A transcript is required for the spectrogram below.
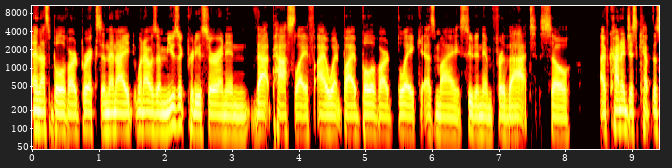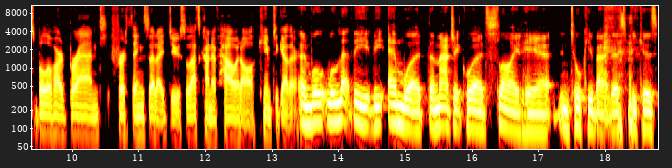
and that's Boulevard Bricks. And then I, when I was a music producer and in that past life, I went by Boulevard Blake as my pseudonym for that. So I've kind of just kept this Boulevard brand for things that I do. So that's kind of how it all came together. And we'll we'll let the the M word, the magic word, slide here in talking about this because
